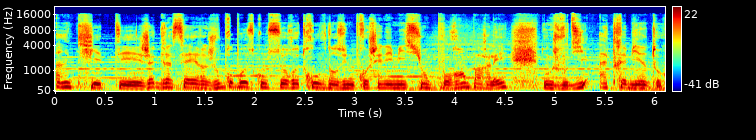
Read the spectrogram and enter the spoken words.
inquiétées. Jacques Grasser, je vous propose qu'on se retrouve dans une prochaine émission pour en parler, donc je vous dis à très bientôt.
